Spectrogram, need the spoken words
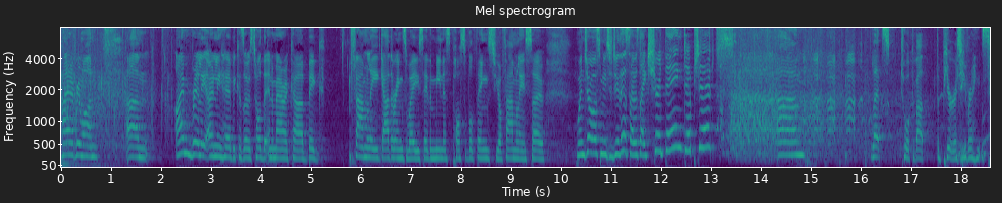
Hi, everyone. Um, I'm really only here because I was told that in America, big family gatherings where you say the meanest possible things to your family. So when Joe asked me to do this, I was like, sure thing, dipshit. Um, let's talk about the purity rings.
